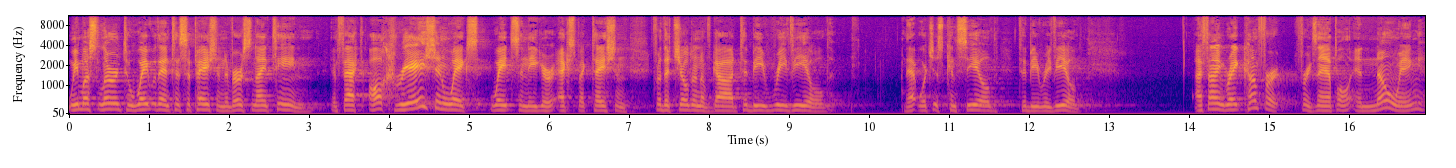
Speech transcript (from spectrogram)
We must learn to wait with anticipation in verse 19. In fact, all creation waits, waits in eager expectation for the children of God to be revealed that which is concealed to be revealed. I find great comfort, for example, in knowing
